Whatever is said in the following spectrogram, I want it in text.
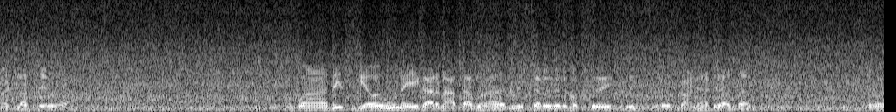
म्हटलं असतं बघा. आपण रिस्क घेऊ नये कारण आता आपण मिस्टर वगैरे बघतोय रिस्क काढण्यासाठी जातात तेव्हा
